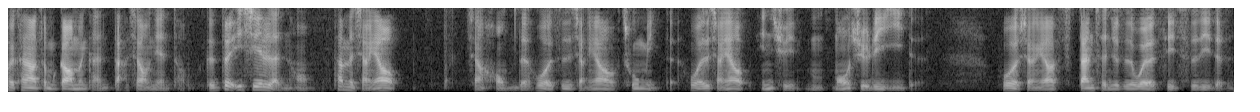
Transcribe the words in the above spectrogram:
会看到这么高门槛打消念头，可是对一些人哦，他们想要想红的，或者是想要出名的，或者是想要赢取谋取利益的，或者想要单纯就是为了自己私利的人，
